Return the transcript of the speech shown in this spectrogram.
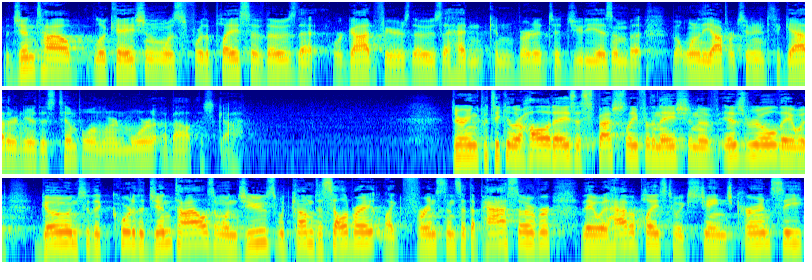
The Gentile location was for the place of those that were God-fearers, those that hadn't converted to Judaism, but, but wanted the opportunity to gather near this temple and learn more about this God. During particular holidays, especially for the nation of Israel, they would go into the court of the Gentiles, and when Jews would come to celebrate, like for instance at the Passover, they would have a place to exchange currency.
